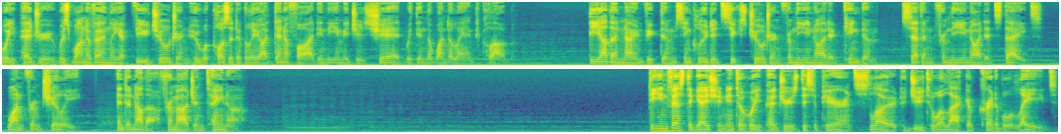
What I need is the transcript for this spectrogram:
Rui Pedro was one of only a few children who were positively identified in the images shared within the Wonderland Club. The other known victims included six children from the United Kingdom, seven from the United States, one from Chile, and another from Argentina. The investigation into Rui Pedro's disappearance slowed due to a lack of credible leads,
